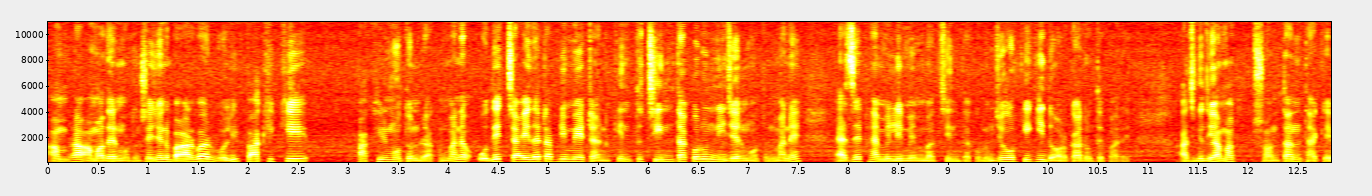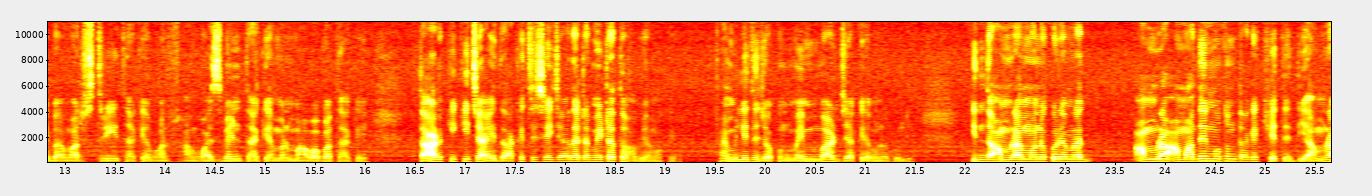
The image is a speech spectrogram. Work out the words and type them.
আমরা আমাদের মতন। সেই জন্য বারবার বলি, পাখিকে পাখির মতন রাখুন। মানে ওদের চাহিদাটা আপনি মেটান, কিন্তু চিন্তা করুন নিজের মতন। মানে অ্যাজ এ ফ্যামিলি মেম্বার চিন্তা করুন যে ওর কী কী দরকার হতে পারে। আজ যদি আমার সন্তান থাকে বা আমার স্ত্রী থাকে, আমার হাজব্যান্ড থাকে, আমার মা বাবা থাকে, তার কী কী চাহিদা, তাকে সেই চাহিদাটা মেটাতে হবে আমাকে। ফ্যামিলিতে যখন, মেম্বার যাকে আমরা বলি, কিন্তু আমরা মনে করি আমরা আমরা আমাদের মতন তাকে খেতে দিই, আমরা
